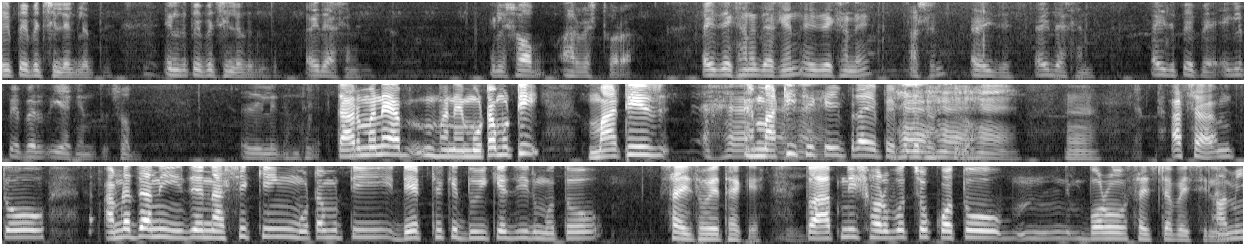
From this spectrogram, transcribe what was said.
এই পেঁপে ছিল এগুলোতে। এগুলোতে পেঁপে ছিল কিন্তু। এই দেখেন এগুলো সব হারভেস্ট করা। এই যে এখানে দেখেন এই যে এখানে আসেন এই যে এই দেখেন এই যে পেঁপে এগুলো পেঁপের ইয়ে কিন্তু সব। তার মানে মানে মোটামুটি মাটির হ্যাঁ, মাটি হ্যাঁ, থেকেই প্রায় হ্যাঁ হ্যাঁ হ্যাঁ আচ্ছা তো আমরা জানি যে নাসিক কিং মোটামুটি দেড় থেকে দুই কেজির মতো সাইজ হয়ে থাকে। তো আপনি সর্বোচ্চ কত বড় সাইজটা পাইছিলেন? আমি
